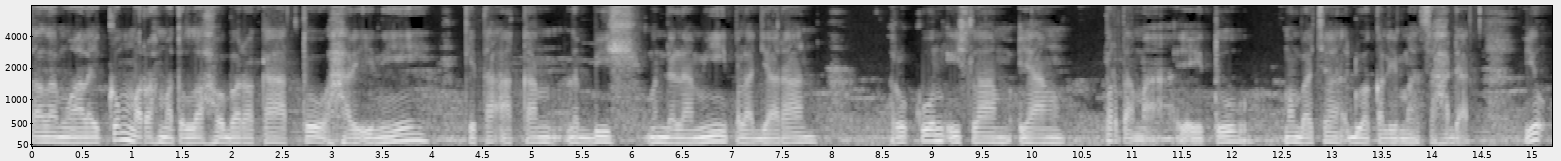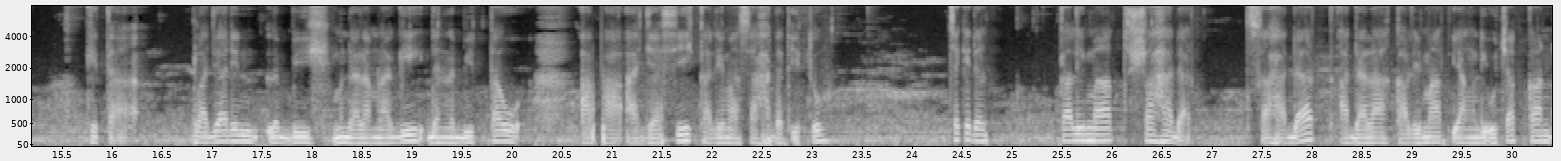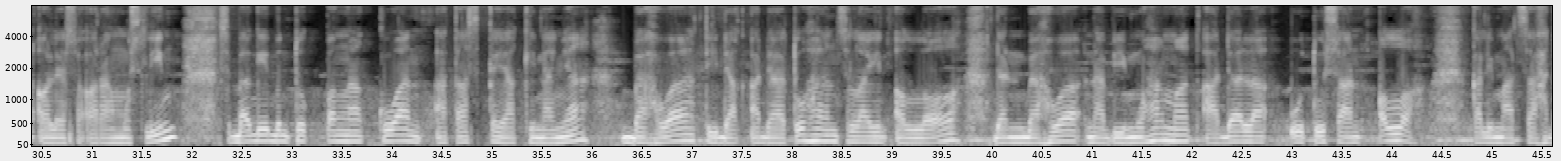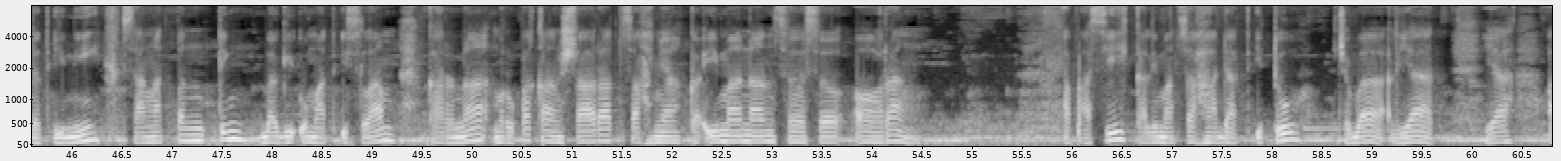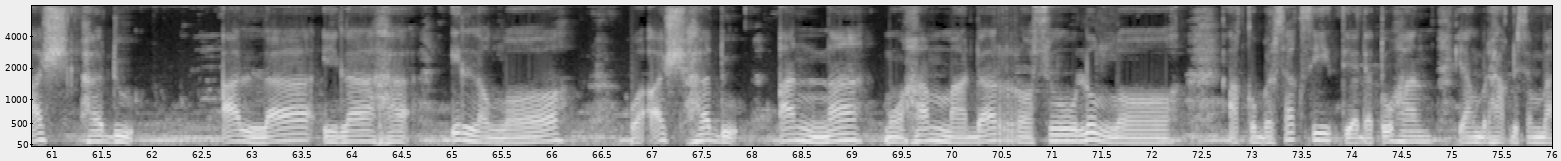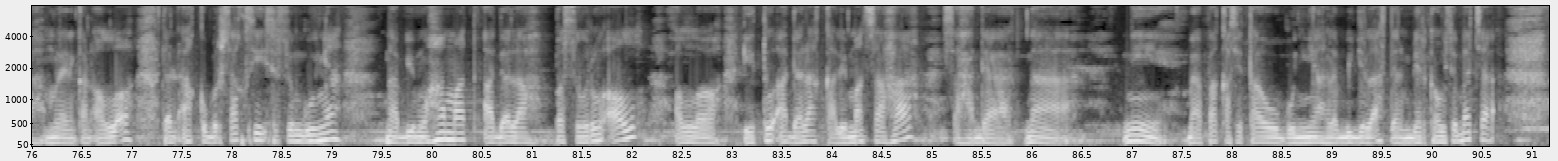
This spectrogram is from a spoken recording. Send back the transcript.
Assalamualaikum warahmatullahi wabarakatuh. Hari ini kita akan lebih mendalami pelajaran rukun Islam yang pertama yaitu membaca dua kalimat syahadat. Yuk kita pelajarin lebih mendalam lagi dan lebih tahu apa aja sih kalimat syahadat itu. Cek it Kalimat syahadat Sahadat adalah kalimat yang diucapkan oleh seorang muslim sebagai bentuk pengakuan atas keyakinannya bahwa tidak ada Tuhan selain Allah dan bahwa Nabi Muhammad adalah utusan Allah. Kalimat syahadat ini sangat penting bagi umat Islam karena merupakan syarat sahnya keimanan seseorang. Apa sih kalimat syahadat itu? Coba lihat ya. Ashhadu alla ilaha illallah wa ashhadu anna Muhammadar Rasulullah. Aku bersaksi tiada Tuhan yang berhak disembah melainkan Allah dan aku bersaksi sesungguhnya Nabi Muhammad adalah pesuruh Allah. Allah itu adalah kalimat sah sahadat. Nah, Nih, Bapak kasih tahu bunyinya lebih jelas dan biar kau bisa baca.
